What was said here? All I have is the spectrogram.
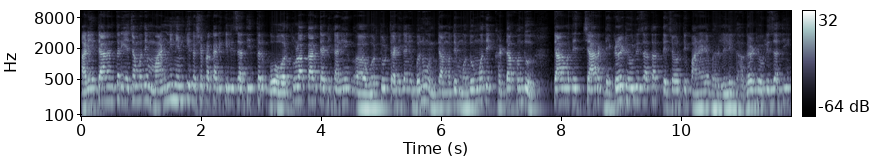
आणि त्यानंतर याच्यामध्ये मांडणी नेमकी कशा प्रकारे केली जाते? तर वर्तुळाकार त्या ठिकाणी वर्तुळ त्या ठिकाणी बनवून त्यामध्ये मधोमध एक खड्डा खंदून त्यामध्ये चार ढेकळे ठेवली जातात. त्याच्यावरती पाण्याने भरलेली घागर ठेवली जाते.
